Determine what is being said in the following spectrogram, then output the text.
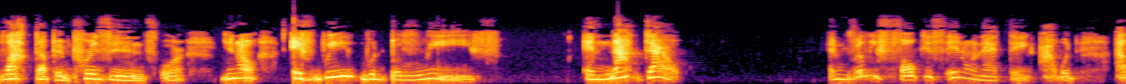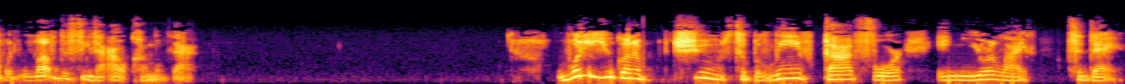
locked up in prisons or you know if we would believe and not doubt and really focus in on that thing i would i would love to see the outcome of that. What are you going to choose to believe god for in your life today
